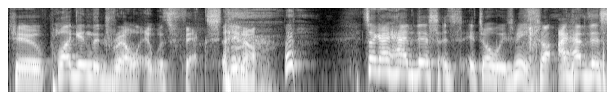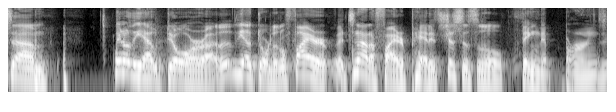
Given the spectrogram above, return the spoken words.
to plug in the drill, it was fixed. You know, it's like I had this. It's, it's always me. So I have this. Um, you know the outdoor, uh, the outdoor little fire. It's not a fire pit. It's just this little thing that burns.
